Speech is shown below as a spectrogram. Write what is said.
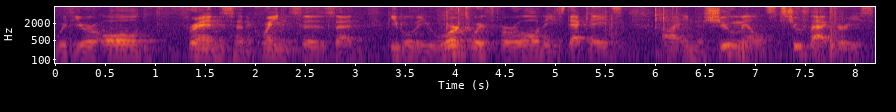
with your old friends and acquaintances and people that you worked with for all these decades uh, in the shoe mills, shoe factories,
